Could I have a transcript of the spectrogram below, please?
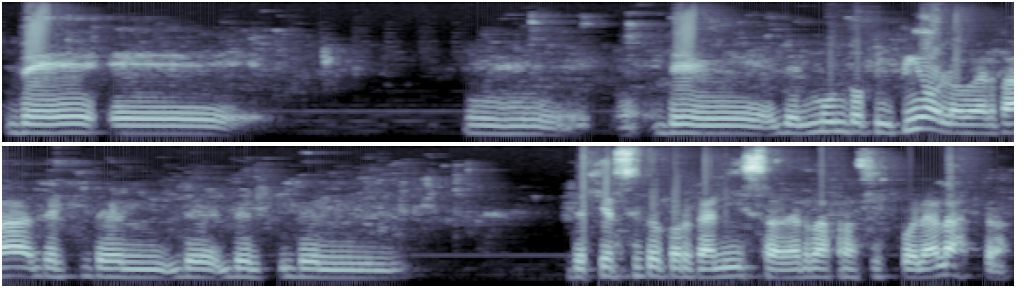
de, del mundo pipiolo, ¿verdad? del, del ejército que organiza, ¿verdad?, Francisco de la Lastra.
